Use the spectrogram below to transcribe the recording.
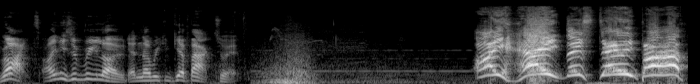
Right, I need to reload, and then we can get back to it. I hate this debuff!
